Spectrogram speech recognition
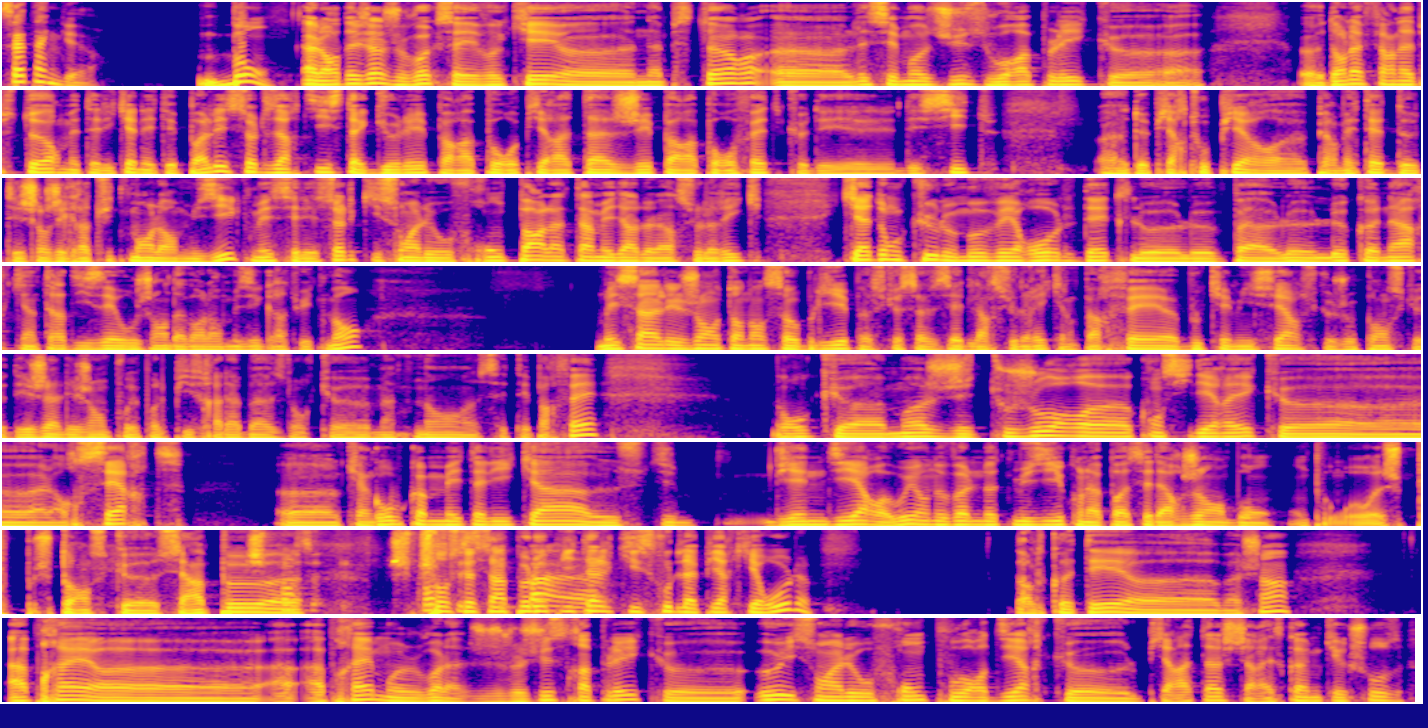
Satanger. Bon, alors déjà, je vois que ça a évoqué euh, Napster. Euh, Laissez-moi juste vous rappeler que euh, dans l'affaire Napster, Metallica n'était pas les seuls artistes à gueuler par rapport au piratage et par rapport au fait que des, sites de peer-to-peer permettaient de télécharger gratuitement leur musique, mais c'est les seuls qui sont allés au front par l'intermédiaire de Lars Ulrich, qui a donc eu le mauvais rôle d'être le connard qui interdisait aux gens d'avoir leur musique gratuitement. Mais ça, les gens ont tendance à oublier parce que ça faisait de Lars Ulrich un parfait euh, bouc émissaire, parce que je pense que déjà les gens pouvaient pas le piffrer à la base, donc euh, maintenant euh, c'était parfait. Donc euh, moi j'ai toujours euh, considéré que, alors certes, qu'un groupe comme Metallica vienne dire oui on nous vole notre musique, on n'a pas assez d'argent, bon, on peut- ouais, je, je pense que c'est un peu... Je pense, je pense que c'est un peu l'hôpital qui se fout de la pierre qui roule. Dans le côté machin. Après, euh, après, moi, voilà, je veux juste rappeler que eux, ils sont allés au front pour dire que le piratage, ça reste quand même quelque chose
